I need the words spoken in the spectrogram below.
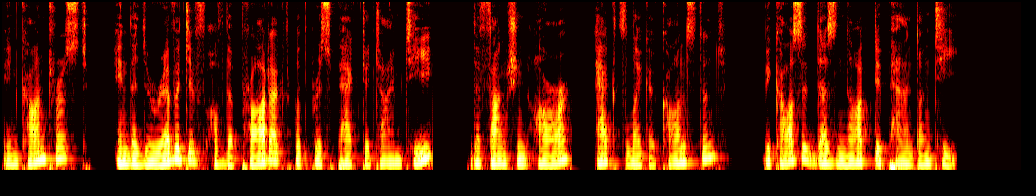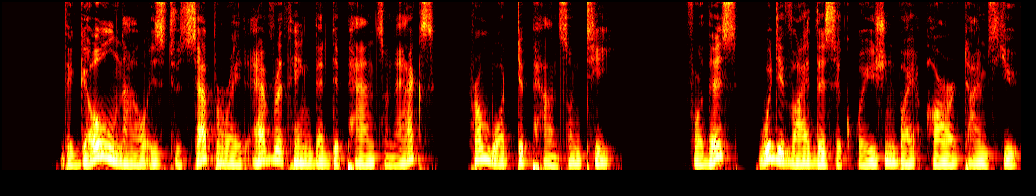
In contrast, in the derivative of the product with respect to time t, the function r acts like a constant because it does not depend on t. The goal now is to separate everything that depends on x from what depends on t. For this, we divide this equation by r times u.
